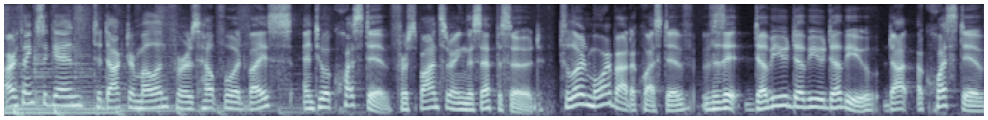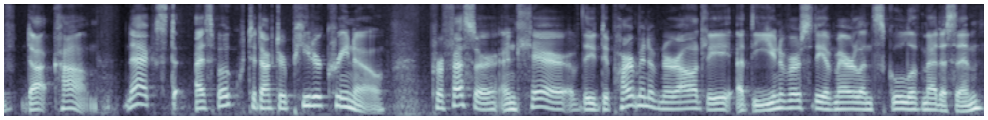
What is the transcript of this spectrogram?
Our thanks again to Dr. Mullin for his helpful advice and to Aquestive for sponsoring this episode. To learn more about Aquestive, visit www.aquestive.com. Next, I spoke to Dr. Peter Crino, professor and chair of the Department of Neurology at the University of Maryland School of Medicine,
